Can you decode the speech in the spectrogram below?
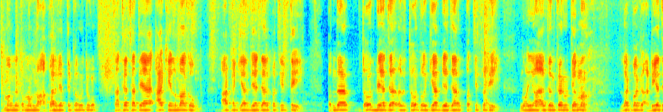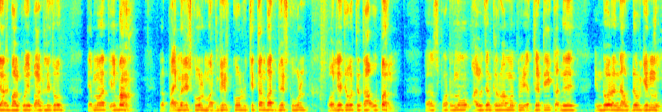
તમામે તમામનો આભાર વ્યક્ત કરું છું. સાથે સાથે આ ખેલમાં અગાઉ આઠ અગિયાર બે હજાર પચીસથી પંદર ચૌદ બે હજાર, ચૌદ અગિયાર બે હજાર પચીસ સુધીનું અહીંયા આયોજન કર્યું, તેમાં લગભગ અઢી હજાર બાળકોએ ભાગ લીધો. તેમજ એમાં પ્રાઇમરી સ્કૂલ, માધ્યમિક સ્કૂલ, ઉચ્ચતર માધ્યમિક સ્કૂલ, કોલેજો તથા ઓપન સ્પોર્ટનું આયોજન કરવામાં આવ્યું. એથ્લેટિક અને ઇન્ડોર અને આઉટડોર ગેમનું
